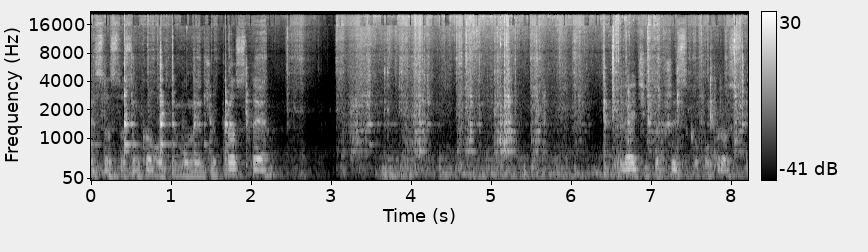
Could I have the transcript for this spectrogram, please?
Jest to stosunkowo w tym momencie proste. Leci to wszystko po prostu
